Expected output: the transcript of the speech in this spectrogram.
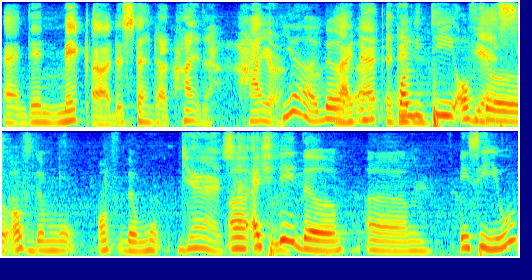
and then make uh, the standard higher. higher. Yeah, the Like uh, that, and then- quality of yes. the of the MOOC of the MOOC. Yes. Uh, actually, the um, ACU,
